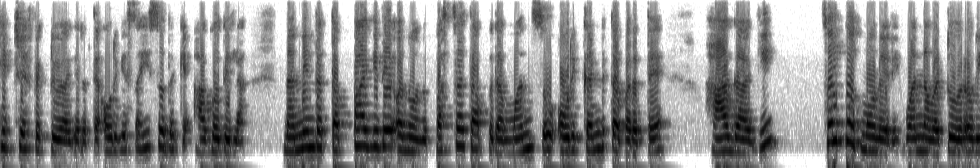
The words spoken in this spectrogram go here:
ಹೆಚ್ಚು ಎಫೆಕ್ಟಿವ್ ಆಗಿರುತ್ತೆ. ಅವ್ರಿಗೆ ಸಹಿಸೋದಕ್ಕೆ ಆಗೋದಿಲ್ಲ. ನನ್ನಿಂದ ತಪ್ಪಾಗಿದೆ ಅನ್ನೋ ಒಂದು ಪಶ್ಚಾತ್ತಾಪದ ಮನ್ಸು ಅವ್ರಿಗೆ ಖಂಡಿತ ಬರುತ್ತೆ. ಹಾಗಾಗಿ ಸ್ವಲ್ಪ ಹೊತ್ತು ಮೌನ ಇರಿ. ಒನ್ ಅವರ್ ಟೂ ಅವರ್ ಅವ್ರು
